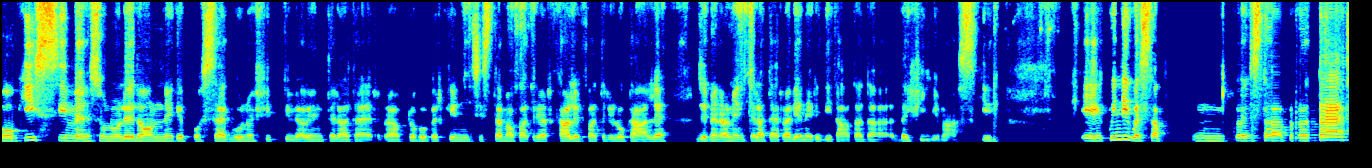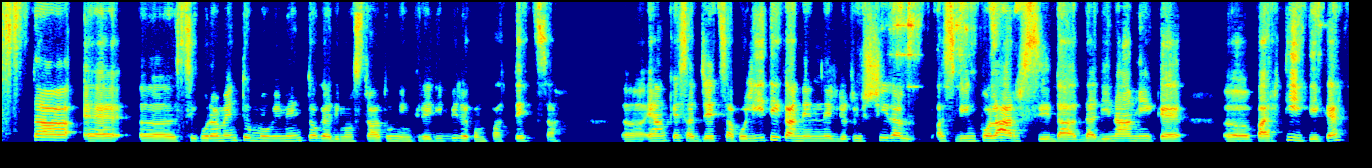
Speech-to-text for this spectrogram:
pochissime sono le donne che posseggono effettivamente la terra, proprio perché in un sistema patriarcale e patrilocale generalmente la terra viene ereditata da, dai figli maschi. E quindi questa, questa protesta è eh, sicuramente un movimento che ha dimostrato un'incredibile compattezza eh, e anche saggezza politica nel, nel riuscire a, a, svincolarsi da, da dinamiche eh, partitiche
